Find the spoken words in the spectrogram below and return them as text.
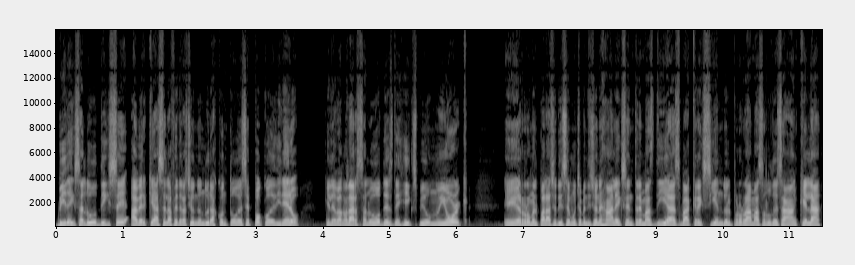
Vida y Salud dice a ver qué hace la Federación de Honduras con todo ese poco de dinero que le van a dar. Saludos desde Hicksville, New York. Eh, Rommel Palacio dice muchas bendiciones, Alex. Entre más días va creciendo el programa. Saludos a Ángela,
